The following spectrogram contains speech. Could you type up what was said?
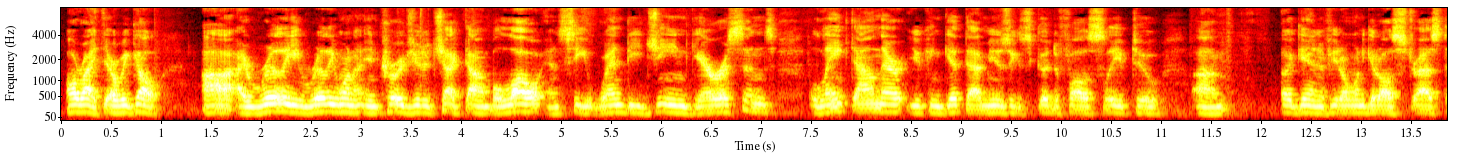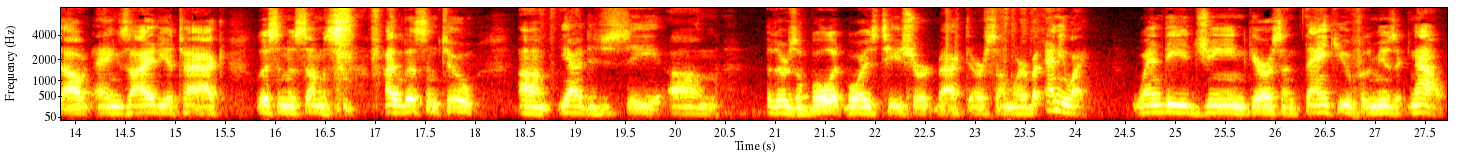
All right, there we go. Uh, I really, really want to encourage you to check down below and see Wendy Jean Garrison's link down there. You can get that music. It's good to fall asleep to. Um, again, if you don't want to get all stressed out, anxiety attack, listen to some stuff I listen to. Um, yeah, did you see? Um, there's a Bullet Boys t-shirt back there somewhere. But anyway, Wendy Jean Garrison, thank you for the music. Now,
